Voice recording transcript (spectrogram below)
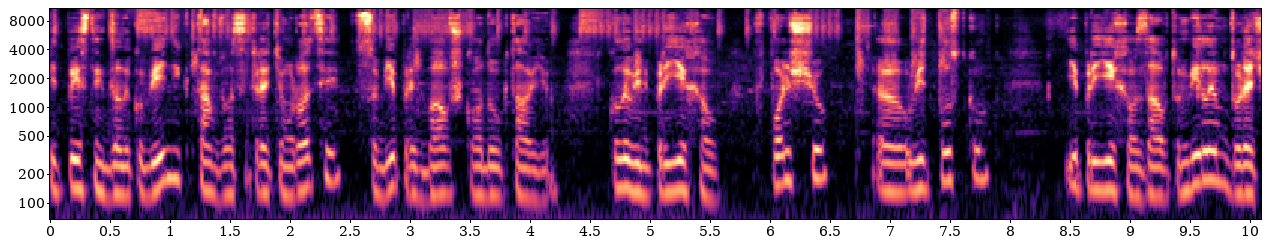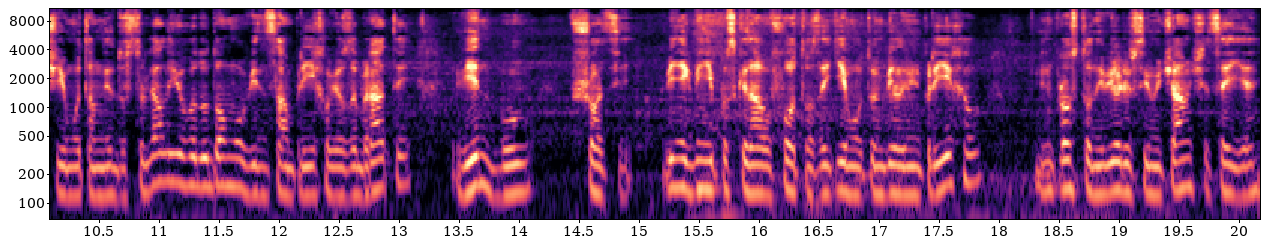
підписник далекобійник та в 23-му році собі придбав шкоду Октавію. Коли він приїхав в Польщу е, у відпустку і приїхав за автомобілем, до речі, йому там не доставляли його додому, він сам приїхав його забирати. Він був в шоці. Він, як мені поскидав фото, за яким автомобілем він приїхав, він просто не вірив своїм очам, що це є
